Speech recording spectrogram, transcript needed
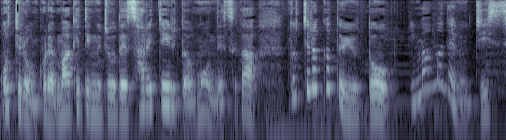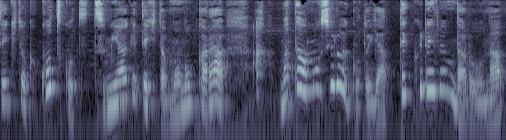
もちろんこれマーケティング上でされていると思うんですがどちらかというと今までの実績とかコツコツ積み上げてきたものからあまた面白いことやってくれるんだろうな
